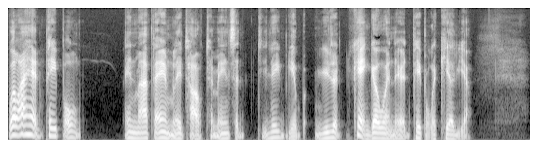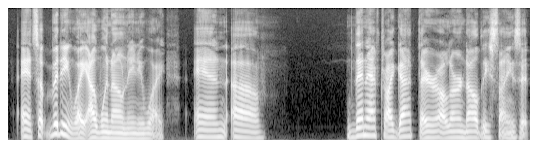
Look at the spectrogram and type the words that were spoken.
Well, I had people in my family talk to me and said, "You need you, you can't go in there; people will kill you." And so, but anyway, I went on anyway. And uh, then after I got there, I learned all these things that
